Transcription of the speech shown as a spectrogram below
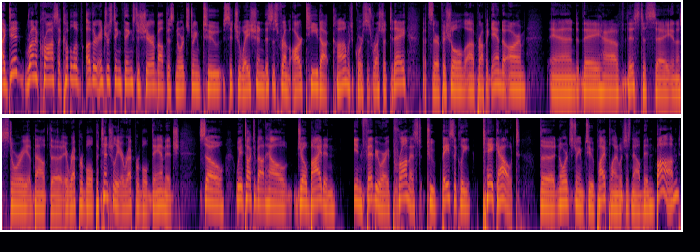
I did run across a couple of other interesting things to share about this Nord Stream 2 situation. This is from RT.com, which of course is Russia Today. That's their official uh, propaganda arm. And they have this to say in a story about the irreparable, potentially irreparable damage. So we had talked about how Joe Biden in February promised to basically take out the Nord Stream 2 pipeline, which has now been bombed,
